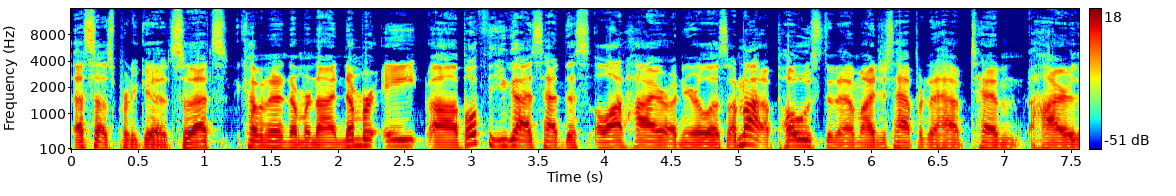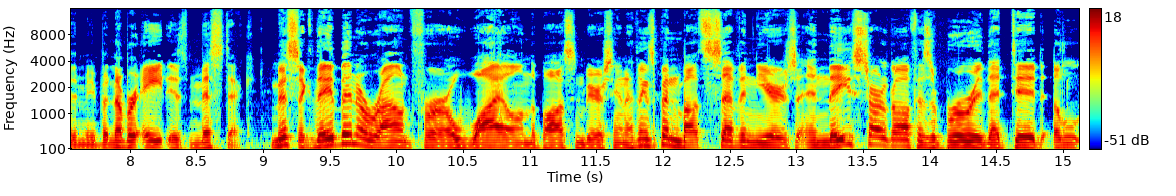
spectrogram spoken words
That sounds pretty good. So that's coming in at number nine. Number eight, uh, both of you guys had this a lot higher on your list. I'm not opposed to them. I just happen to have 10 higher than me. But number eight is Mystic. Mystic, they've been around for a while in the Boston beer scene. I think it's been about seven years, and they started off as a brewery that did uh,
